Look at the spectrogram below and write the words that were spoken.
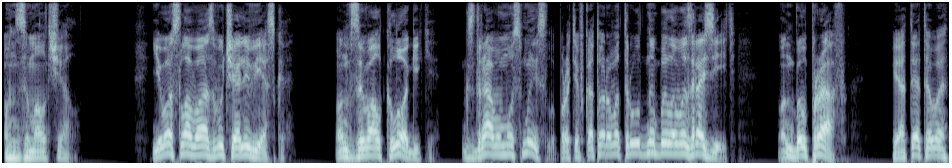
Он замолчал. Его слова звучали веско. Он взывал к логике, к здравому смыслу, против которого трудно было возразить. Он был прав, и от этого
